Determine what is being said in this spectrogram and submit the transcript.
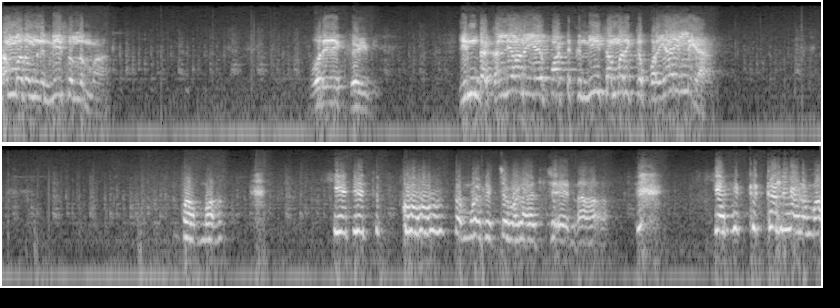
சம்மதம்னு நீ சொல்லுமா ஒரே கேள்வி. இந்த கல்யாண ஏற்பாட்டுக்கு நீ சம்மதிக்க போறியா இல்லையா? மாமா எதுக்கோ சம்மதிச்சவளாச்சேனா? எனக்கு கல்யாணமா?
